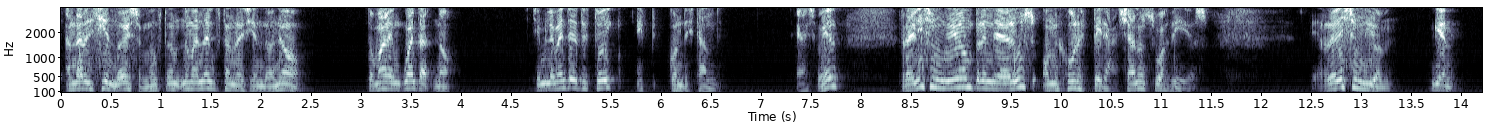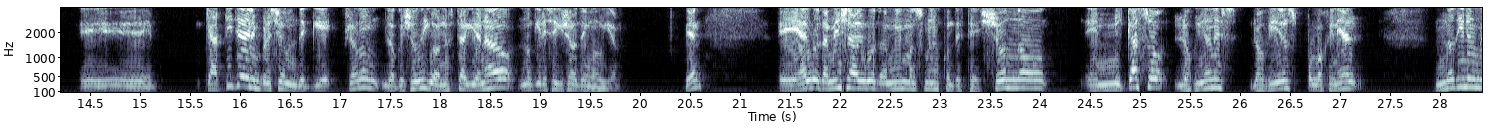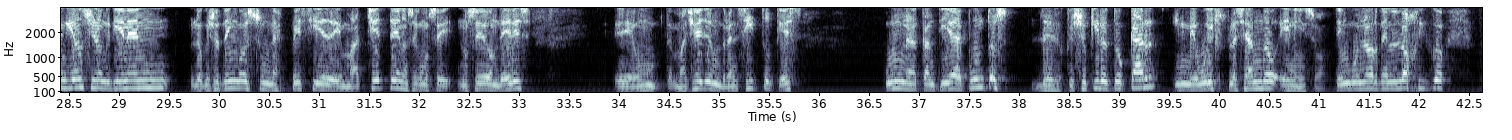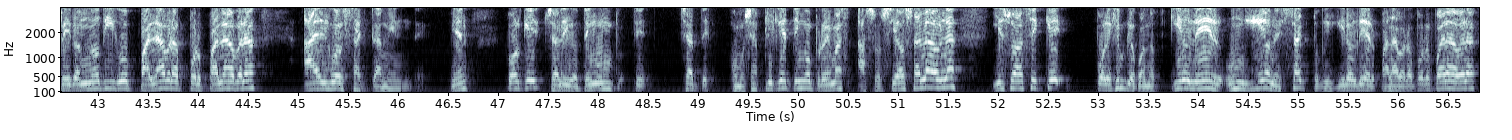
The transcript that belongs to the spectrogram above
andar diciendo eso. Me gusta, no me anda gustando diciendo no. Tomar en cuenta, no. Simplemente te estoy contestando. Eso, ¿bien? Realiza un guion, prende la luz o mejor espera, ya no subas videos. Eh, realiza un guion. Bien. Eh, que a ti te da la impresión de que yo no, lo que yo digo no está guionado, no quiere decir que yo no tenga un guion. ¿Bien? Eh, algo también, ya algo también más o menos contesté. Yo no, en mi caso, los guiones, los videos por lo general no tienen un guion, sino que tienen, lo que yo tengo es una especie de machete, no sé cómo se, no sé de dónde eres, un machete, un trencito, que es una cantidad de puntos de los que yo quiero tocar y me voy explayando en eso. Tengo un orden lógico, pero no digo palabra por palabra, algo exactamente. ¿Bien? Porque, ya le digo, tengo un, como ya expliqué, tengo problemas asociados al habla y eso hace que, por ejemplo, cuando quiero leer un guion exacto, que quiero leer palabra por palabra,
